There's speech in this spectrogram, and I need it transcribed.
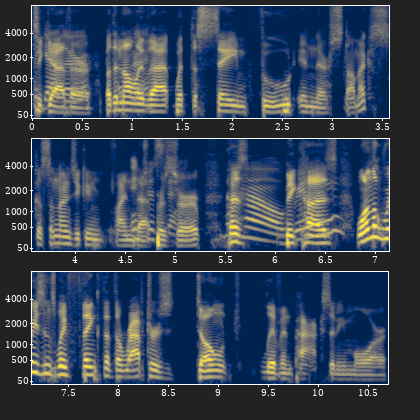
together, Together, but then not only that with the same food in their stomachs, because sometimes you can find that preserved. Because Wow, because really? one of the reasons we think that the raptors don't live in packs anymore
